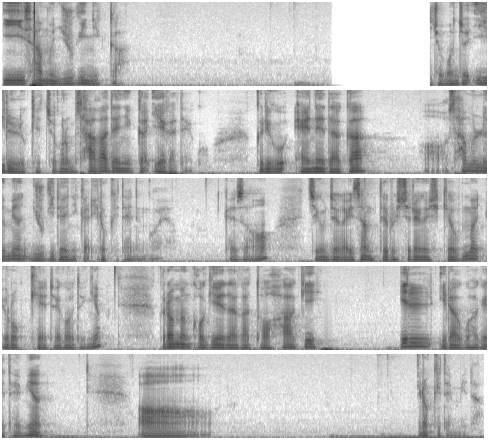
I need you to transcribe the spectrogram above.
2, 3은 6이니까 먼저 2를 넣겠죠. 그럼 4가 되니까 얘가 되고 그리고 n에다가 어, 3을 넣으면 6이 되니까 이렇게 되는 거예요. 그래서 지금 제가 이 상태로 실행을 시켜보면 이렇게 되거든요. 그러면 거기에다가 더하기 1이라고 하게 되면 어, 이렇게 됩니다.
